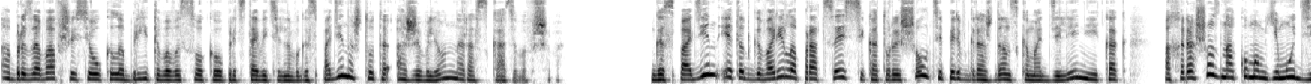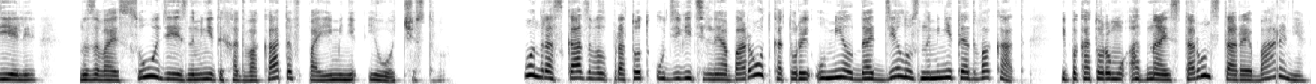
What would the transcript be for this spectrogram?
образовавшейся около бритого высокого представительного господина, что-то оживленно рассказывавшего. Господин этот говорил о процессе, который шел теперь в гражданском отделении, как о хорошо знакомом ему деле, называя судей и знаменитых адвокатов по имени и отчеству. Он рассказывал про тот удивительный оборот, который умел дать делу знаменитый адвокат, и по которому одна из сторон, старая барыня,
